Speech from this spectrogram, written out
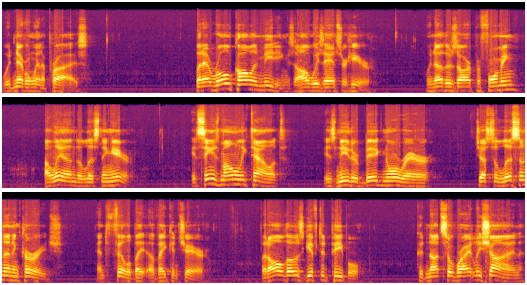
would never win a prize. But at roll call and meetings, I always answer here. When others are performing, I lend a listening ear. It seems my only talent is neither big nor rare, just to listen and encourage and to fill a, a vacant chair. But all those gifted people could not so brightly shine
